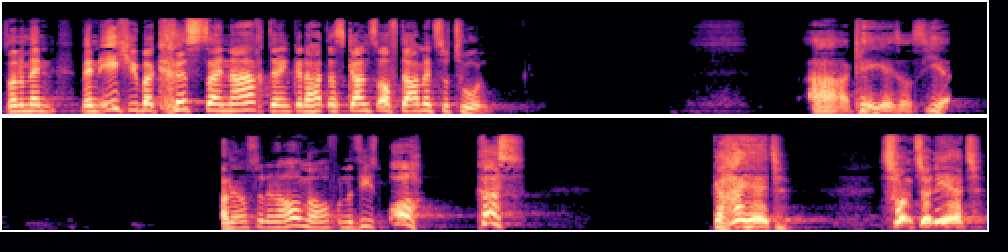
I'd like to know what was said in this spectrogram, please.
Sondern wenn, wenn ich über Christsein nachdenke, dann hat das ganz oft damit zu tun. Ah, okay, Jesus, hier. Und dann hast du deine Augen auf und du siehst, oh, krass, Geheilt. Es funktioniert.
